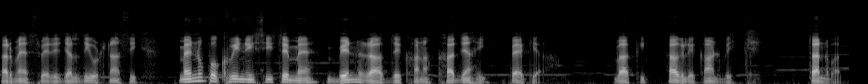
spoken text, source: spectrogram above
ਪਰ ਮੈਂ ਸਵੇਰੇ ਜਲਦੀ ਉੱਠਣਾ ਸੀ। ਮੈਨੂੰ ਭੁੱਖ ਵੀ ਨਹੀਂ ਸੀ ਤੇ ਮੈਂ ਬਿਨ ਰਾਤ ਦੇ ਖਾਣਾ ਖਾਦਿਆਂ ਹੀ ਪੈ ਗਿਆ। ਬਾਕੀ ਅਗਲੇ ਕਾਂਡ ਵਿੱਚ। ਧੰਨਵਾਦ।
